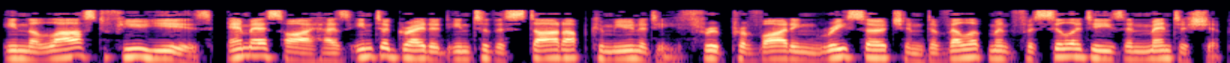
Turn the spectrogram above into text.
In the last few years, MSI has integrated into the startup community through providing research and development facilities and mentorship.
